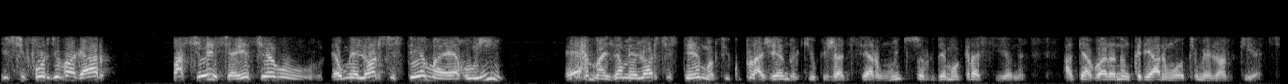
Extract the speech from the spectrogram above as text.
e se for devagar, paciência. Esse é o, é o melhor sistema. É ruim, é, mas é o melhor sistema. Fico plagiando aqui o que já disseram muito sobre democracia, né? Até agora não criaram outro melhor do que esse.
